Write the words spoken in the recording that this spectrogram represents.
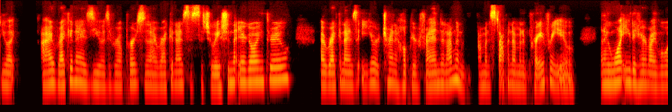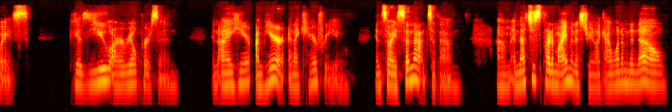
you like I recognize you as a real person. I recognize the situation that you're going through. I recognize that you're trying to help your friend and I'm going to I'm going to stop and I'm going to pray for you and I want you to hear my voice because you are a real person and I hear I'm here and I care for you. And so I send that to them. Um, and that's just part of my ministry. Like I want them to know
